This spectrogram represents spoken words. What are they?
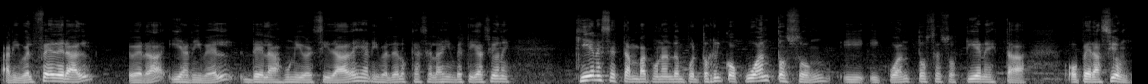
a nivel federal, ¿verdad? Y a nivel de las universidades y a nivel de los que hacen las investigaciones, quiénes se están vacunando en Puerto Rico, cuántos son y, y cuánto se sostiene esta operación.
